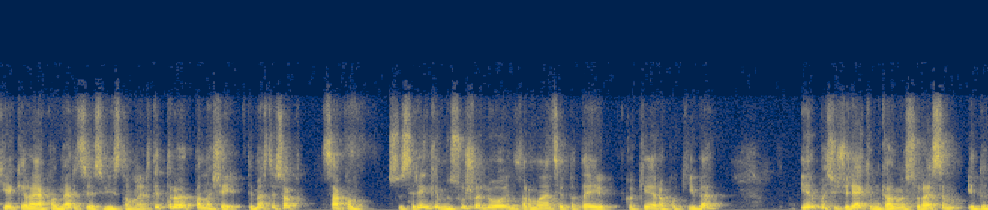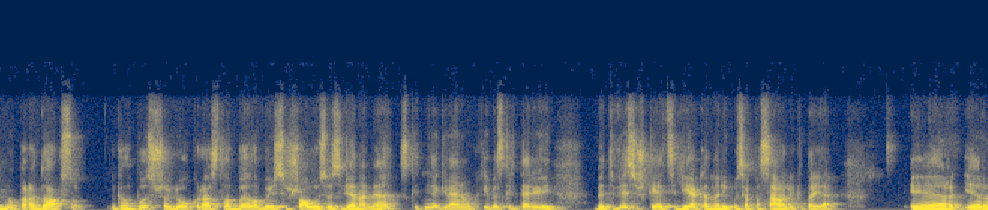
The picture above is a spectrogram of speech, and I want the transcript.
kiek yra e-komercijos vystoma ir taip toliau ir panašiai. Tai mes tiesiog sakom, susirinkim visų šalių informaciją apie tai, kokia yra kokybė ir pasižiūrėkim, gal mes surasim įdomių paradoksų. Gal bus šalių, kurios labai labai išsišovusios viename skaitinio gyvenimo kokybės kriterijui, bet visiškai atsilieka nuo likusio pasaulio kitoje. Ir, ir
